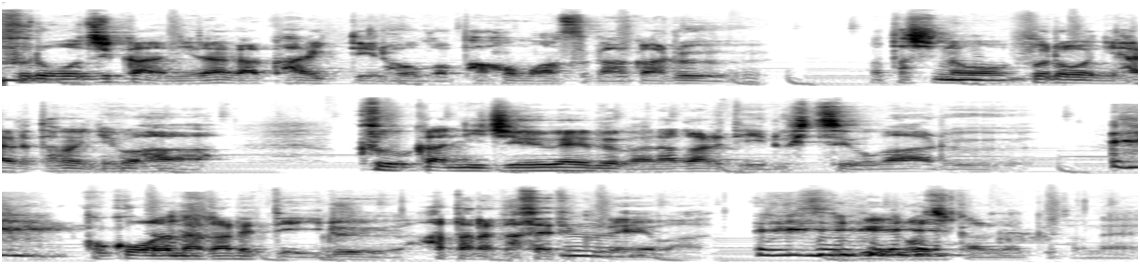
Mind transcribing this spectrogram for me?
フロー時間に長く入っている方がパフォーマンスが上がる。私のフローに入るためには空間に JWAVE が流れている必要がある。ここは流れている。働かせてくれは。すげえロジカルだけどね。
